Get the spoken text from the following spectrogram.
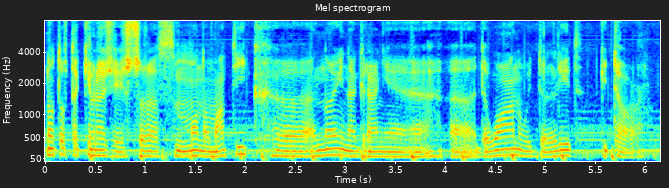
No to w takim razie jeszcze raz Monomatic, e, no i nagranie e, The One with the Lead Guitar.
